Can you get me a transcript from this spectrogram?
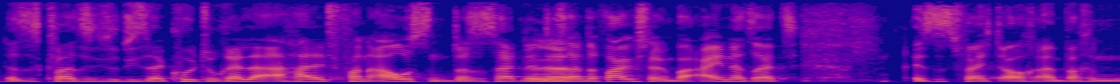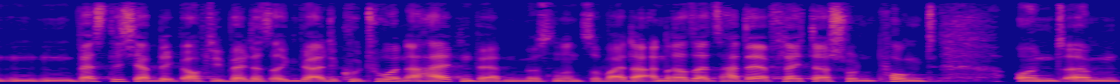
das ist quasi so dieser kulturelle Erhalt von außen. Das ist halt eine interessante ja. Fragestellung, weil einerseits ist es vielleicht auch einfach ein, ein, westlicher Blick auf die Welt, dass irgendwie alte Kulturen erhalten werden müssen und so weiter. Andererseits hat er vielleicht da schon einen Punkt. Und ähm,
